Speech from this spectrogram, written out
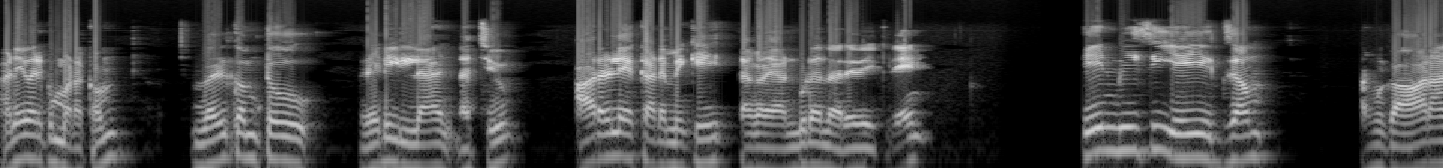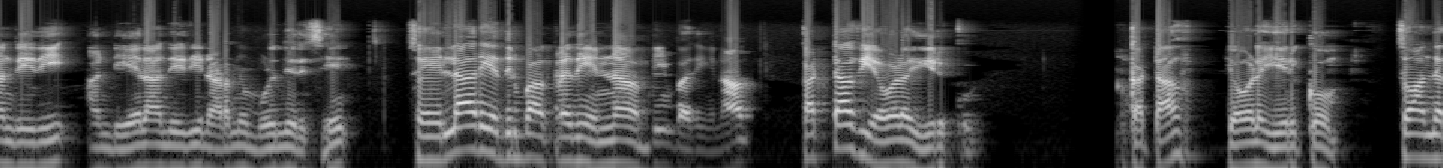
அனைவருக்கும் வணக்கம். Welcome to ready land achieve RLA அகாடமிக்கு தங்களை அன்புடன் வரவேற்கிறேன் டிஎன்பிசி ஏ எக்ஸாம் நமக்கு ஆறாம் தேதி அண்ட் ஏழாம் தேதி நடந்து முடிஞ்சிருச்சு. ஸோ எல்லாரும் எதிர்பார்க்கறது என்ன அப்படின்னு பார்த்தீங்கன்னா கட் ஆஃப் எவ்வளோ இருக்கும்? கட் ஆஃப் எவ்வளோ இருக்கும்? ஸோ அந்த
